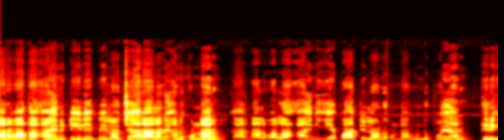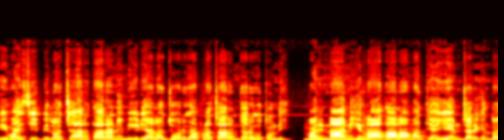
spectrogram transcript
తర్వాత ఆయన టీడీపీలో చేరాలని అనుకున్నారు. కారణాల వల్ల ఆయన ఏ పార్టీలోనూ కూడా ఉండిపోయారు. తిరిగి వైసీపీలో చేరతారని మీడియాలో జోరుగా ప్రచారం జరుగుతుంది. మరి నాని రాధాల మధ్య ఏం జరిగిందో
